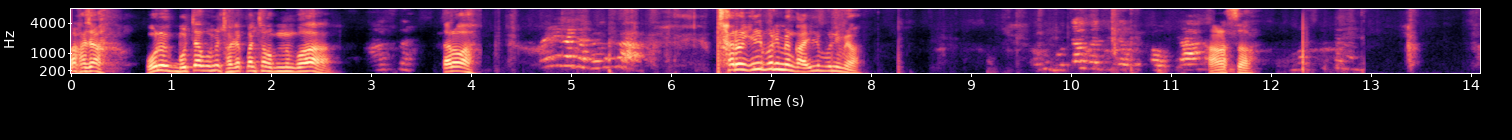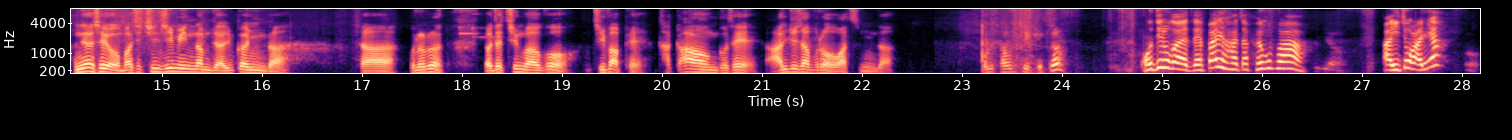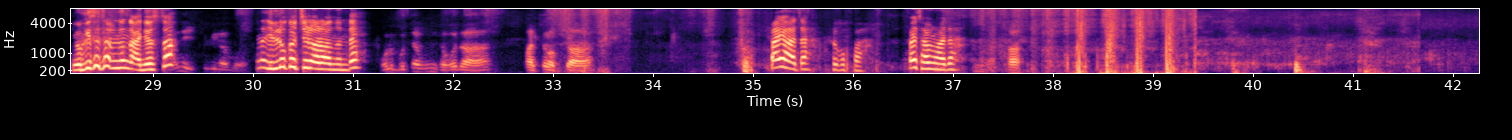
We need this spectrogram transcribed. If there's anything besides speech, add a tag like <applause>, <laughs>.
빨리 가자. 오늘 못 잡으면 저녁 반찬 없는 거야. 알았어. 따라와. 빨리 가자, 배고파. 차로 1분이면 가, 1분이면. 여기 못 잡으면 진짜 우리 거 없다. 알았어. 엄마. 안녕하세요. 마치 진심이 있는 남자 육감입니다. 자, 오늘은 여자친구하고 집 앞에 가까운 곳에 안주 잡으러 왔습니다. 오늘 잡을 수 있겠어? 어디로 가야 돼? 빨리 가자. 배고파. 아, 이쪽 아니야? 여기서 잡는 거 아니었어? 아니. 난 일로 갈 줄 알았는데. 오늘 못 잡으면 저거다. 반찬 없다. 빨리 가자. 배고파. 빨리 잡으러 가자.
